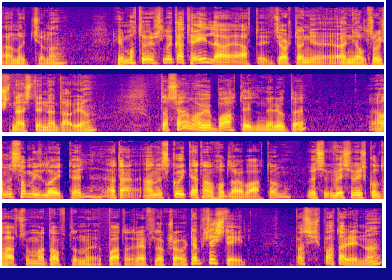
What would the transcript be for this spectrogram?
han utjønna. Jeg måtte være slukka til at Gjørstan Njall Trush nest innan da, ja. Og da ser man vi bakdelen der ute, Han er så mye løy til, at han, han er skojt att han hodler av vatten. Hvis, hvis vi skulle haft som at haften på att träffa och det blir stil. Bare ikke Bara så spattar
